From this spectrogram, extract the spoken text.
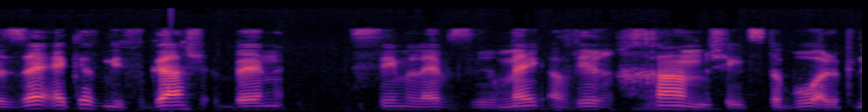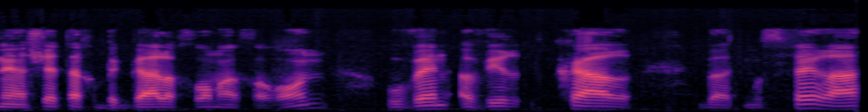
וזה עקב מפגש בין, שים לב, זרמי אוויר חם שהצטברו על פני השטח בגל החום האחרון, ובין אוויר קר באטמוספירה.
